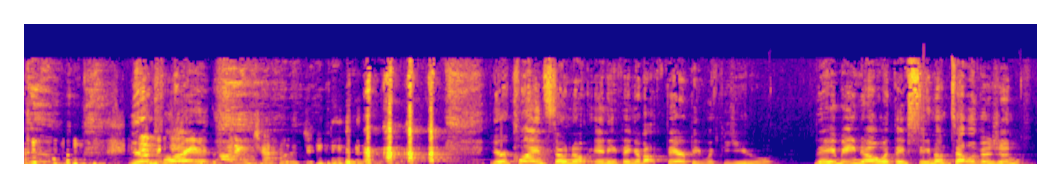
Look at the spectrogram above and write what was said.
Your client challenging. Your clients don't know anything about therapy with you. They may know what they've seen on television,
